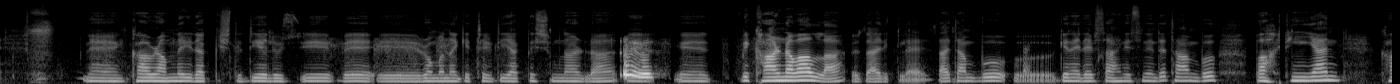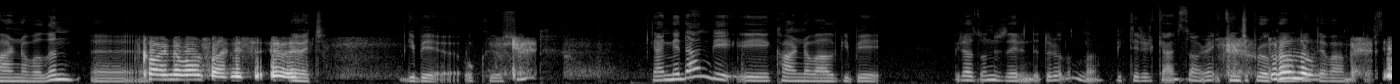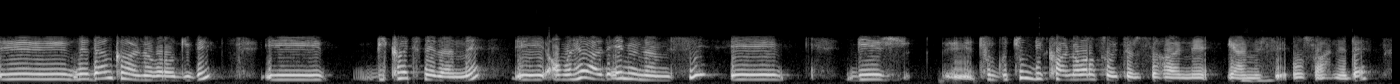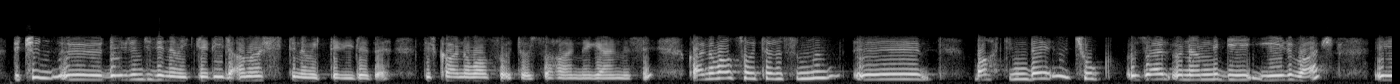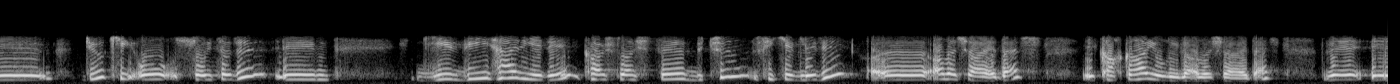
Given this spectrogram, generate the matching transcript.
e, kavramlarıyla işte diyaloji ve e, romana getirdiği yaklaşımlarla evet. e, e, ve karnavalla özellikle zaten bu e, genel ev sahnesini de tam bu Bahtinyen karnavalın e, karnaval sahnesi evet. evet gibi okuyorsun. Yani neden bir e, karnaval gibi biraz onun üzerinde duralım mı? Bitirirken sonra ikinci programda duralım. devam ederiz. Ee, neden karnaval gibi? Ee, birkaç nedenle ee, ama herhalde en önemlisi e, bir e, Turgut'un bir karnaval soytarısı haline gelmesi Hı. o sahnede. Bütün e, devrimci dinamikleriyle, anarşist dinamikleriyle de bir karnaval soytarısı haline gelmesi. Karnaval soytarısının e, Bahtin'de çok özel, önemli bir yeri var. E, diyor ki o soytarı e, girdiği her yeri, karşılaştığı bütün fikirleri e, alaşağı eder. E, kahkaha yoluyla alaşağı eder. Ve e,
